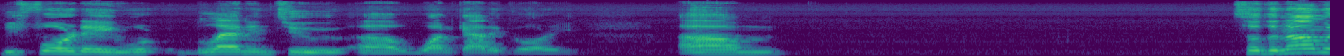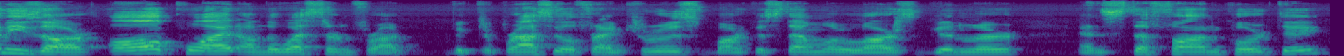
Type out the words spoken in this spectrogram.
before they blend into uh, one category. Um, so the nominees are All Quiet on the Western Front, Victor Prasil, Frank Kruse, Markus Stemler, Lars Gunler, and Stefan Korte.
